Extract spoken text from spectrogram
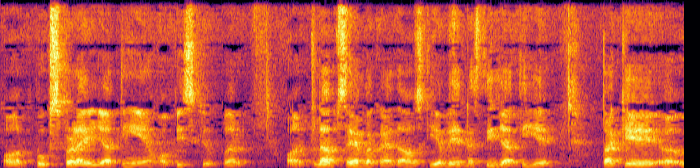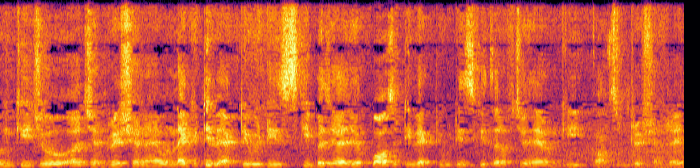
اور بکس پڑھائی جاتی ہیں ہابیز کے اوپر اور کلبس ہیں باقاعدہ، اس کی اویئرنیس دی جاتی ہے تاکہ ان کی جو جنریشن ہے، وہ نیگیٹو ایکٹیویٹیز کی بجائے جو پازیٹیو ایکٹیویٹیز کی طرف جو ہے، ان کی کانسنٹریشن رہے۔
